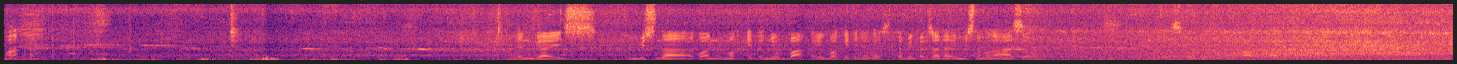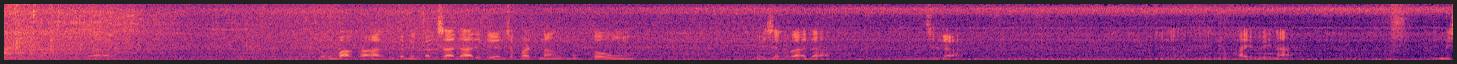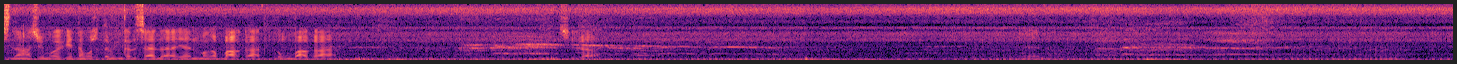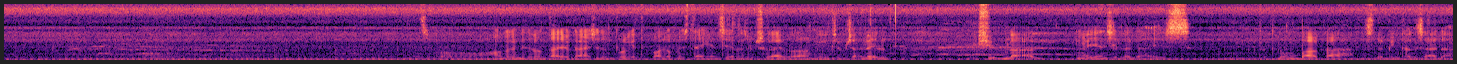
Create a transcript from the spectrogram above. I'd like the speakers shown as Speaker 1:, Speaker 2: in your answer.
Speaker 1: baka. Yan guys, imbis na kung ano makikita nyo, baka yung makikita nyo guys sa tabing kalsada, imbis na mga aso. Yes, so, baka. Yan. Itong baka tabing kalsada, dito yan sa part ng bugtong. May sagrada. Yan sila. Yan, o, yan yung highway na. Imbis na aso yung makikita mo sa tabing kalsada, yan mga baka, tatlong baka. Sila. Yan. o. So, hanggang dito lang tayo guys. Don't forget to follow, please like and share and subscribe ang YouTube channel. Next Vlog. Ngayon sila guys. Tatlong baka sa tabing kalsada.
